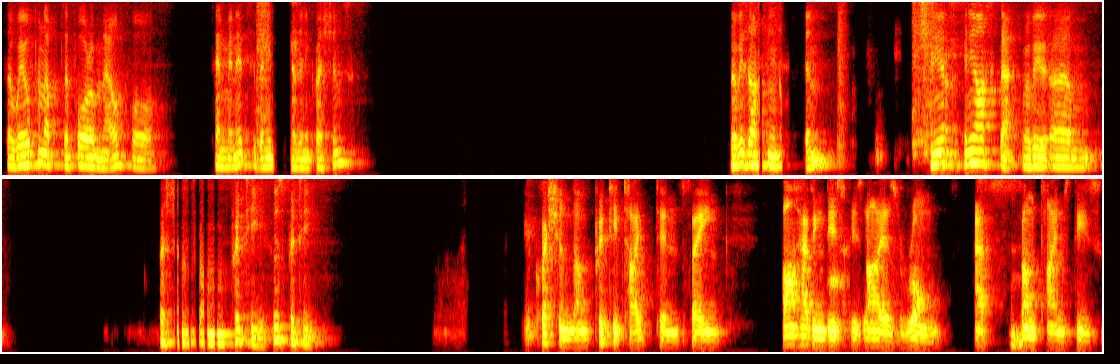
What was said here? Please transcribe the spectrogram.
So we open up the forum now for 10 minutes if anyone has any questions. Whoever's asking a question, can you, can you ask that? Ravi, um, question from Preeti. Who's Preeti? Question I'm pretty typed in saying, are having these desires wrong? as mm-hmm. sometimes these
